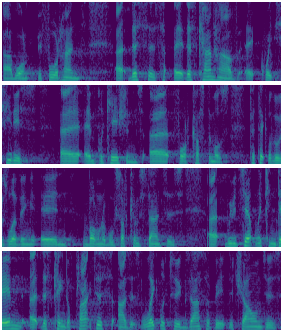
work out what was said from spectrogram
a warrant beforehand. Uh, this, is, uh, this can have uh, quite serious uh, implications uh, for customers, particularly those living in vulnerable circumstances. Uh, we would certainly condemn uh, this kind of practice as it's likely to exacerbate the challenges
